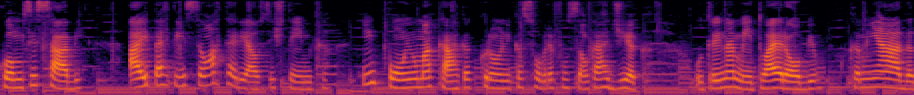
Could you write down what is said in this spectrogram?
Como se sabe, a hipertensão arterial sistêmica impõe uma carga crônica sobre a função cardíaca. O treinamento aeróbio, caminhada,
